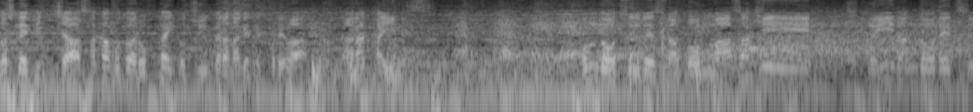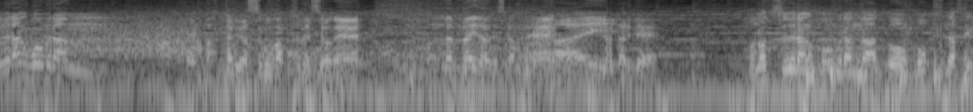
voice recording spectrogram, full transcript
そしてピッチャー坂本は6回途中から投げてこれは7回です。近藤ツーベースの後正木低い弾道でツーランホームラン。この辺りはすごかったですよね。あんなライナーですからね。はい当たりでこのツーランホームランの後ホークス打線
